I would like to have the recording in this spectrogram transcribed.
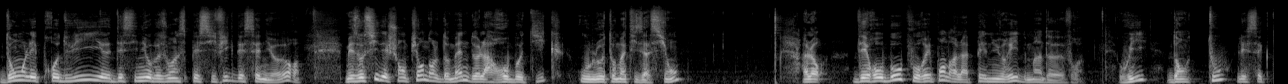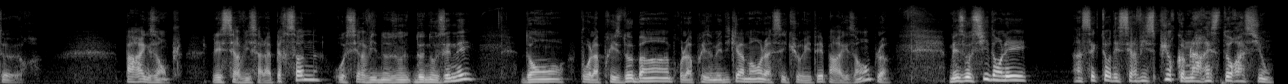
dont les produits destinés aux besoins spécifiques des seniors, mais aussi des champions dans le domaine de la robotique ou l'automatisation. Alors, des robots pour répondre à la pénurie de main-d'œuvre. Oui, dans tous les secteurs. Par exemple, les services à la personne, au service de nos, aînés, pour la prise de bain, pour la prise de médicaments, la sécurité par exemple, mais aussi dans les un secteur des services purs comme la restauration.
